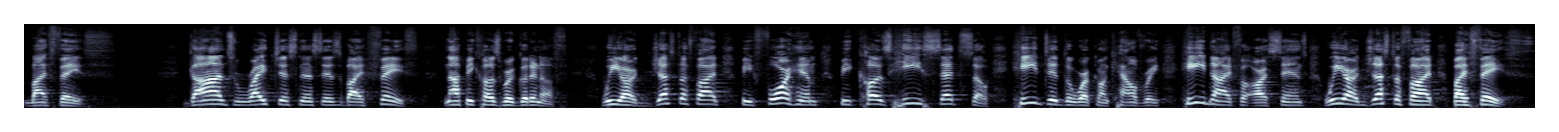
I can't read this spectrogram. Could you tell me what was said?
by faith. God's righteousness is by faith, not because we're good enough. We are justified before Him because He said so. He did the work on Calvary, He died for our sins. We are justified by faith.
